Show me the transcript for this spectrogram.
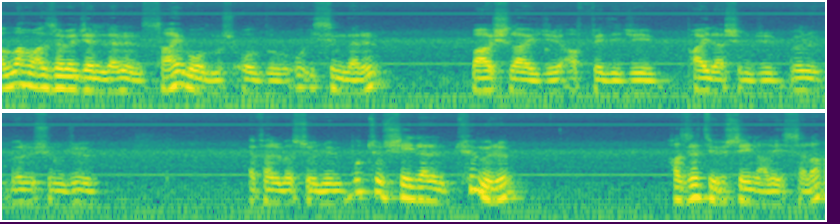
Allah Azze ve Celle'nin sahip olmuş olduğu o isimlerin bağışlayıcı, affedici, paylaşımcı, bölüşümcü, efendime söyleyeyim, bu tür şeylerin tümünü Hazreti Hüseyin Aleyhisselam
